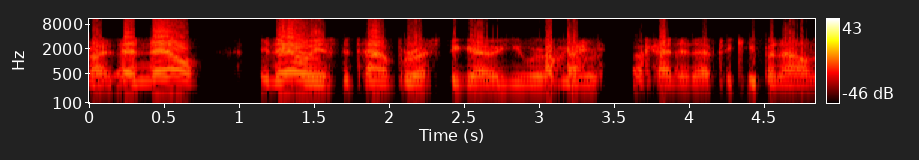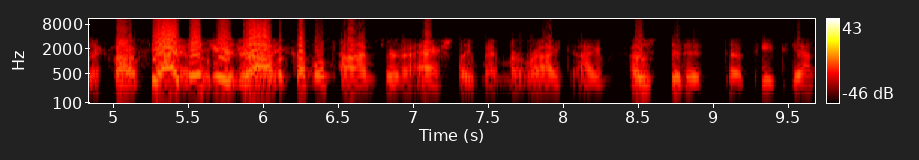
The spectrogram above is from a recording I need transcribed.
Right, and now now is the time for us to go. You were, okay. you were kind enough to keep an eye on the clock. Yeah, I did your job a couple of times. Or actually, remember, I, I hosted at uh, PTF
